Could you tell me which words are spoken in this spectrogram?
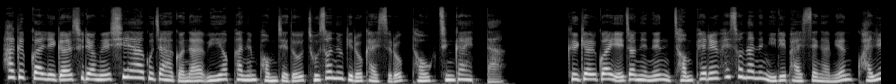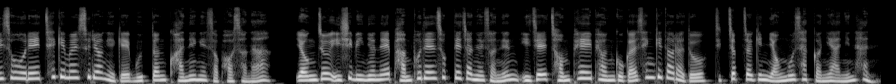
하급 관리가 수령을 시해하고자 하거나 위협하는 범죄도 조선 후기로 갈수록 더욱 증가했다. 그 결과 예전에는 전패를 훼손하는 일이 발생하면 관리 소홀의 책임을 수령에게 묻던 관행에서 벗어나 영조 22년에 반포된 속대전에서는 이제 전패의 변고가 생기더라도 직접적인 영모 사건이 아닌 한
